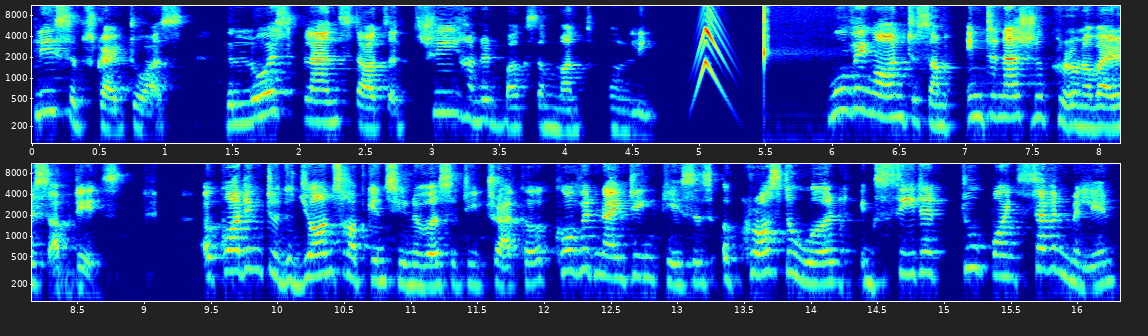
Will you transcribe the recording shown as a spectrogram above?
please subscribe to us. The lowest plan starts at 300 bucks a month only. Moving on to some international coronavirus updates. According to the Johns Hopkins University tracker, COVID 19 cases across the world exceeded 2.7 million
